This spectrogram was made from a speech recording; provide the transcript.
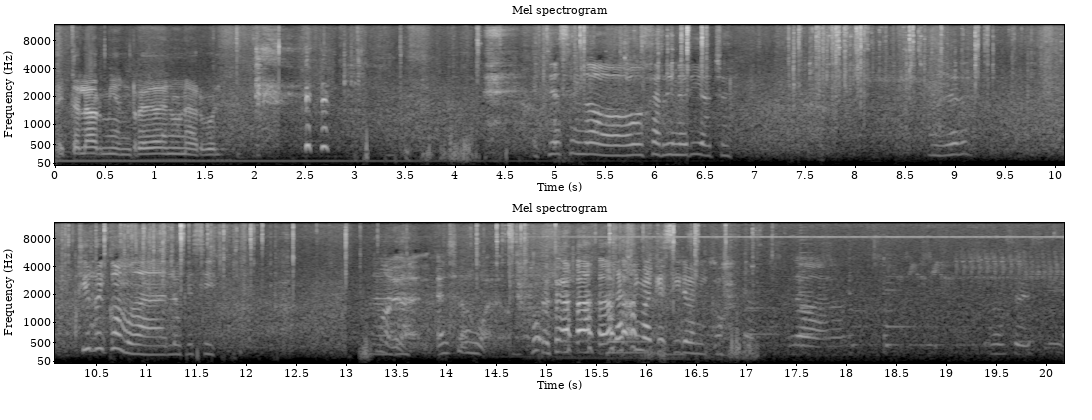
Ahí está la hormiga enredada en un árbol. Estoy haciendo jardinería, che. A ver. Estoy re cómoda, lo que sí. Muy bien, eso es bueno. Lástima que es irónico. No, no. No sé si.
